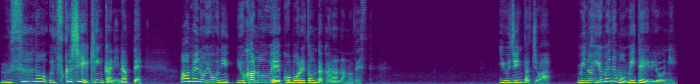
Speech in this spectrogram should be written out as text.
無数の美しい金貨になって雨のように床の上へこぼれ飛んだからなのです。友人たちは皆夢でも見ているように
